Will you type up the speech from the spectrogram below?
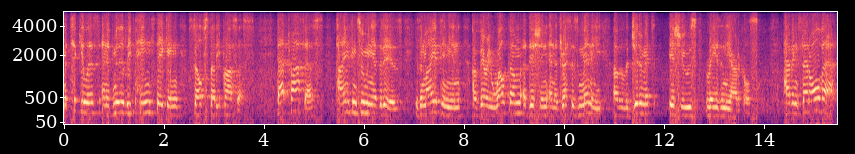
meticulous, and admittedly painstaking self-study process. That process, time-consuming as it is, is in my opinion a very welcome addition and addresses many of the legitimate issues raised in the articles. Having said all that,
